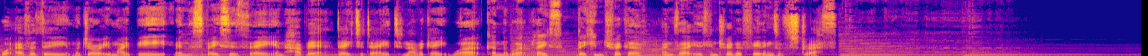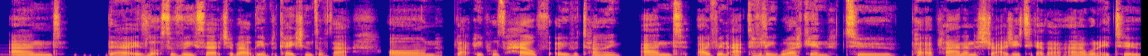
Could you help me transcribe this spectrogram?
whatever the majority might be in the spaces they inhabit day to day to navigate work and the workplace. They can trigger anxiety, they can trigger feelings of stress. And there is lots of research about the implications of that on Black people's health over time. And I've been actively working to put a plan and a strategy together. And I wanted to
